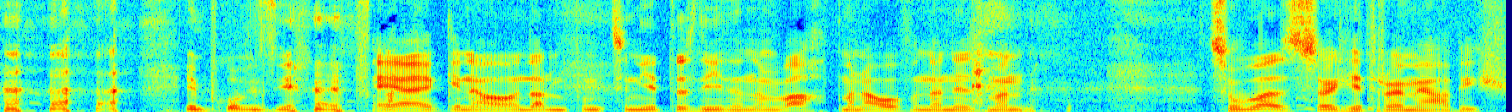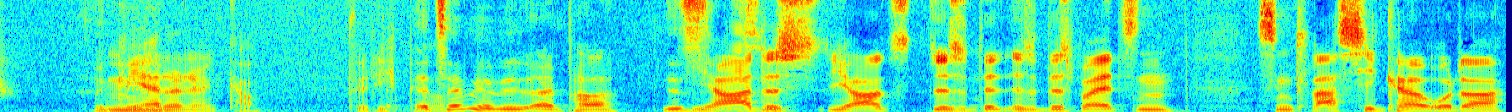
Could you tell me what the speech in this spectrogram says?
Improvisieren einfach. Ja, genau. Und dann funktioniert das nicht und dann wacht man auf und dann ist man. Sowas, solche Träume habe ich mehrere gehabt, würde ich behaupten. Erzähl mir ein paar. Das, Ja, das, ja, das, das, also das war jetzt ein, ein Klassiker oder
